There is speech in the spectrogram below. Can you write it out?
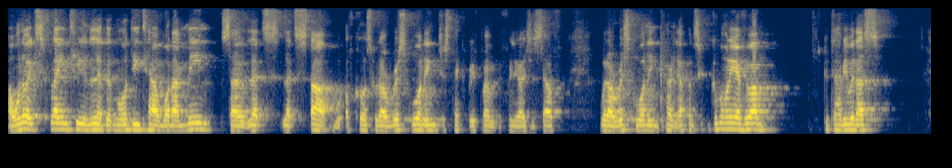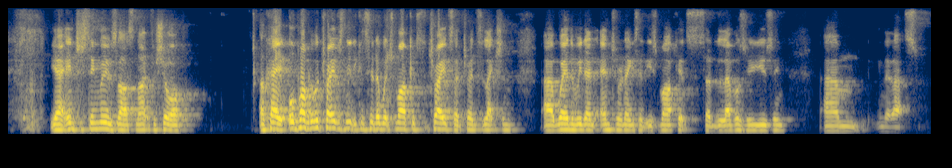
I want to explain to you in a little bit more detail what I mean. So let's let's start, of course, with our risk warning. Just take a brief moment to familiarize yourself with our risk warning currently up. And good morning, everyone. Good to have you with us. Yeah, interesting moves last night for sure. Okay, all profitable traders need to consider which markets to trade. So trade selection, uh, where do we then enter and exit these markets? So the levels you're using, um, you know, that's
